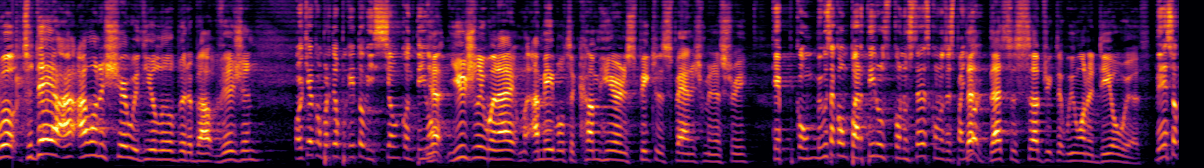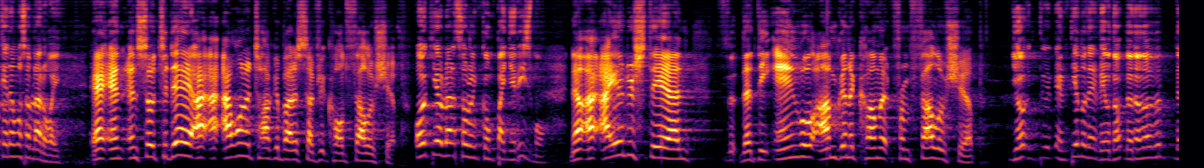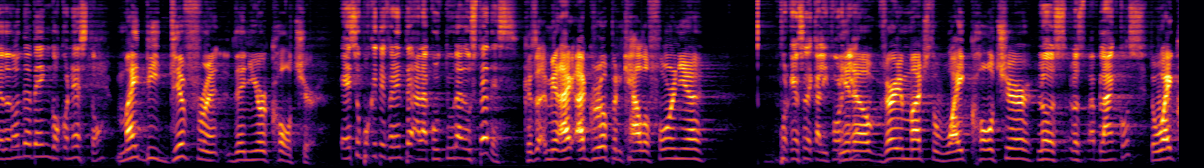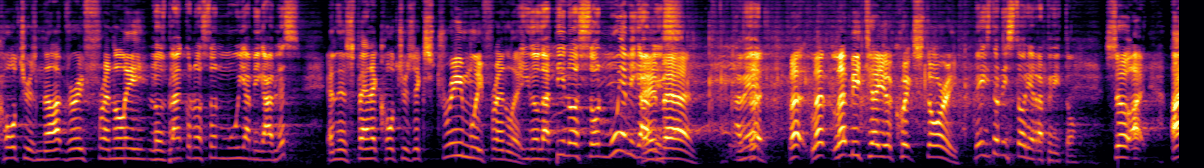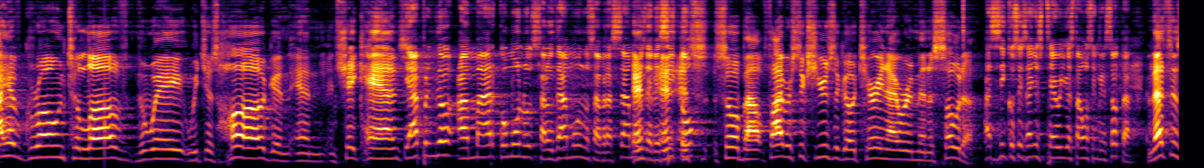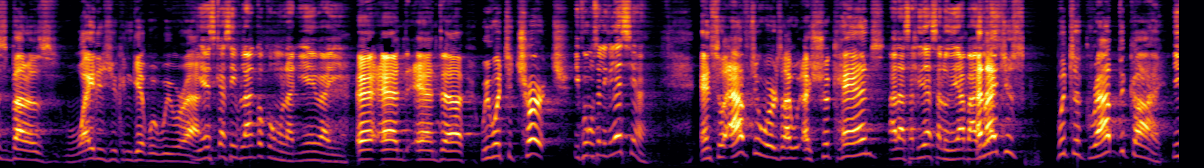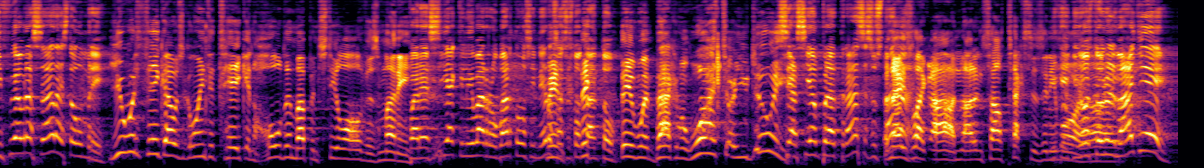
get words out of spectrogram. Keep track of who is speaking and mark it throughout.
Speaker 1: Well, today I, I want to share with you a little bit about vision.
Speaker 2: Hoy quiero compartir un poquito visión contigo.
Speaker 1: Yeah, usually when I, I'm able to come here and speak to the Spanish ministry,
Speaker 2: Que con- me gusta compartir us- con ustedes, con los de español.
Speaker 1: that, that's the subject that we want to deal with.
Speaker 2: De eso queremos hablar hoy.
Speaker 1: And, and, and so today I, I, I want to talk about a subject called fellowship.
Speaker 2: Hoy quiero hablar sobre el compañerismo.
Speaker 1: Now, I, I understand th- that the angle I'm going to come at from fellowship
Speaker 2: Yo entiendo de, de- de- de- de dónde vengo con esto.
Speaker 1: might be different than your culture.
Speaker 2: Es un poquito diferente a la cultura de ustedes.
Speaker 1: Because, I mean, I, I grew up in California,
Speaker 2: Porque yo soy de California.
Speaker 1: you know, very much the white culture.
Speaker 2: los, los blancos.
Speaker 1: The white culture is not very friendly,
Speaker 2: Los blancos no son muy amigables.
Speaker 1: and the Hispanic culture is extremely friendly.
Speaker 2: Y los latinos son muy amigables.
Speaker 1: Amen.
Speaker 2: Amén.
Speaker 1: Let, let, let, let me tell you a quick story.
Speaker 2: Veis una historia rapidito.
Speaker 1: So I, I have grown to love the way we just hug and, and, and shake hands.
Speaker 2: He aprendido a amar cómo nos saludamos, nos abrazamos
Speaker 1: And,
Speaker 2: de
Speaker 1: and- and
Speaker 2: besito.
Speaker 1: so about five or six years ago, Terry and I were in Minnesota.
Speaker 2: Hace 5 o 6 años Terry y yo estábamos en Minnesota.
Speaker 1: And that's as about as white as you can get where we were
Speaker 2: Y
Speaker 1: at.
Speaker 2: es casi blanco como la nieve ahí.
Speaker 1: A- And, and uh, we went to church.
Speaker 2: Y fuimos a la iglesia.
Speaker 1: And so afterwards, I, I shook hands
Speaker 2: A la salida saludé a
Speaker 1: and I just went to grab the guy.
Speaker 2: Y fui a abrazar a este hombre.
Speaker 1: You would think I was going to take and hold him up and steal all of his money.
Speaker 2: Parecía que le iba a robar todo su dinero, se asustó
Speaker 1: they,
Speaker 2: tanto.
Speaker 1: they went back and went, What are you doing?
Speaker 2: Se hacían para atrás, se
Speaker 1: And I was like, "Ah, I'm not in South Texas
Speaker 2: Dije,
Speaker 1: anymore.
Speaker 2: yo estoy en el valle.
